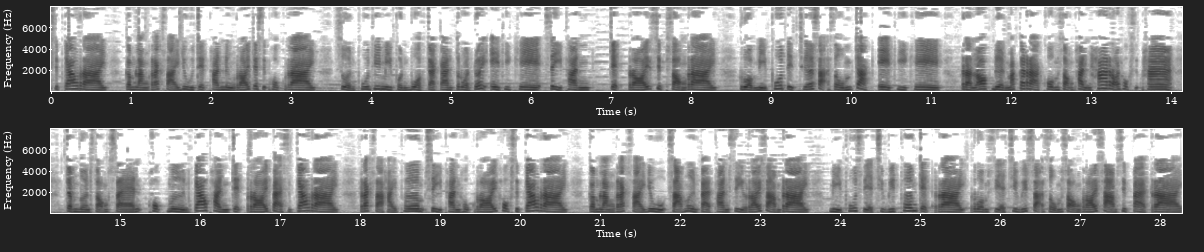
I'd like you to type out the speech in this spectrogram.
829 ราย กำลังรักษาอยู่ 7,176 ราย ส่วนผู้ที่มีผลบวกจากการตรวจด้วย ATK 712 ราย รวมมีผู้ติดเชื้อสะสมจาก ATK ระลอกเดือนมกราคม 2565 จำนวน 269,789 ราย รักษาหายเพิ่ม 4,669 ราย กำลังรักษาอยู่ 38,403 ราย มีผู้เสียชีวิตเพิ่ม 7 ราย รวมเสียชีวิตสะสม 238 ราย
